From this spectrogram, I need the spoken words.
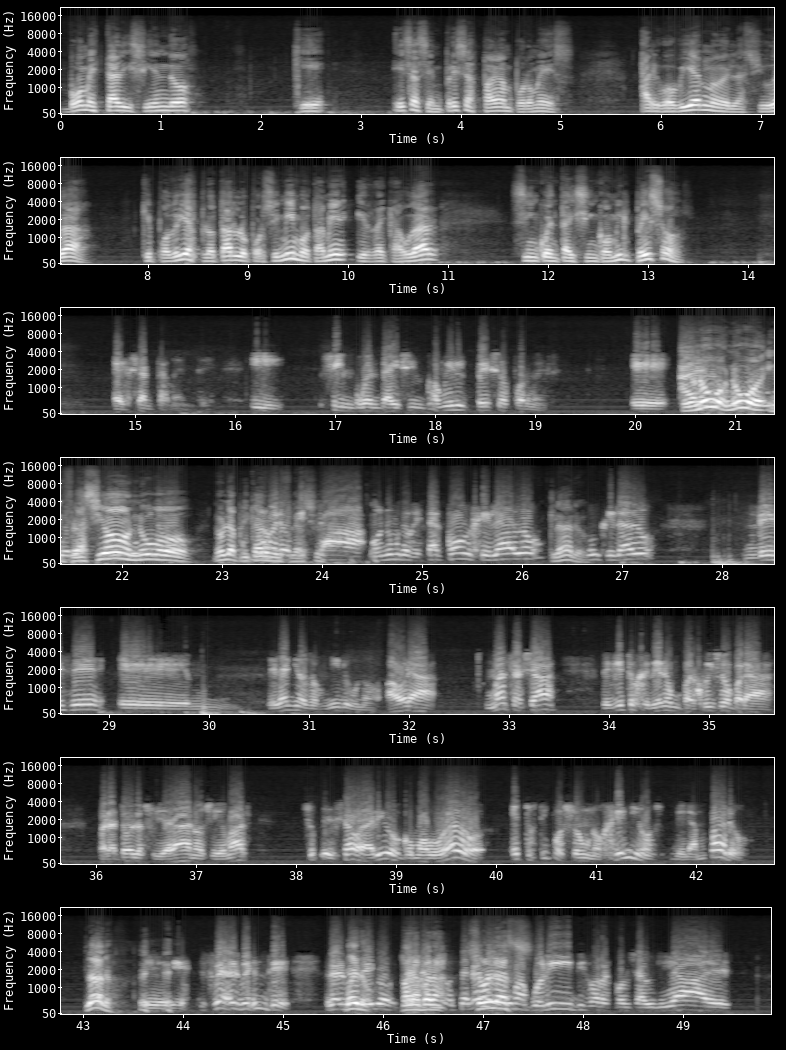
Vos me estás diciendo que esas empresas pagan por mes al gobierno de la ciudad, que podría explotarlo por sí mismo también y recaudar 55 mil pesos. Exactamente. Y 55 mil pesos por mes. Eh, Pero no hubo, no hubo inflación, no hubo, no le un aplicaron número que inflación. está- un número que está congelado, Claro. congelado desde eh, el año 2001. Ahora, más allá de que esto genera un perjuicio para, para todos los ciudadanos y demás, yo pensaba, Darío, como abogado, estos tipos son unos genios del amparo. Claro. Eh, realmente, realmente Bueno, digo, para, para, sacando- sacando son las- responsabilidades,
